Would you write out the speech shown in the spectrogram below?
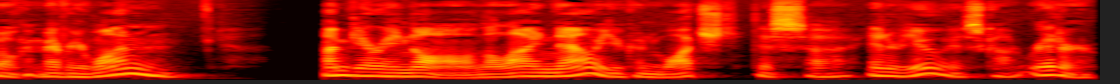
Welcome, everyone. I'm Gary Null. On the line now, you can watch this uh, interview is Scott Ritter.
